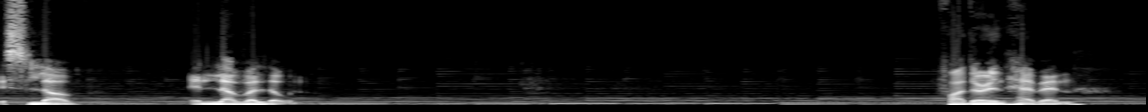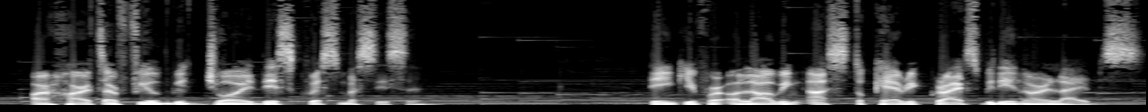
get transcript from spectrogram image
is love and love alone. Father in heaven, our hearts are filled with joy this Christmas season. Thank you for allowing us to carry Christ within our lives.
